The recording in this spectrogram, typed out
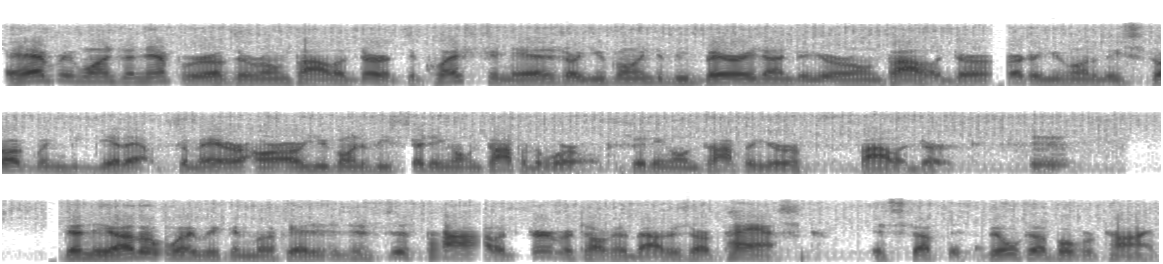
Everyone's an emperor of their own pile of dirt. The question is, are you going to be buried under your own pile of dirt? Are you going to be struggling to get out some air? Or are you going to be sitting on top of the world, sitting on top of your pile of dirt? Mhm. Then the other way we can look at it is this pile of dirt we're talking about is our past. It's stuff that's built up over time.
